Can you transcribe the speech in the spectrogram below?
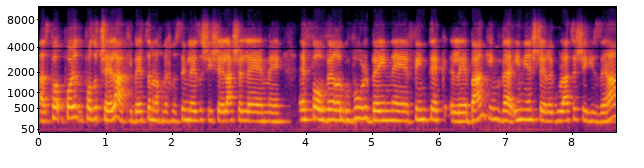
אז פה, פה, פה זאת שאלה, כי בעצם אנחנו נכנסים לאיזושהי שאלה של אה, איפה עובר הגבול בין אה, פינטק לבנקים, והאם יש אה, רגולציה שהיא זהה,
